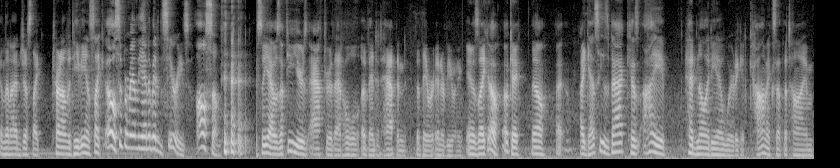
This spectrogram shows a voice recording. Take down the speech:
And then I'd just like turn on the TV and it's like, oh, Superman the animated series, awesome. so yeah, it was a few years after that whole event had happened that they were interviewing, and it was like, oh, okay, no, I, I guess he's back because I had no idea where to get comics at the time,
